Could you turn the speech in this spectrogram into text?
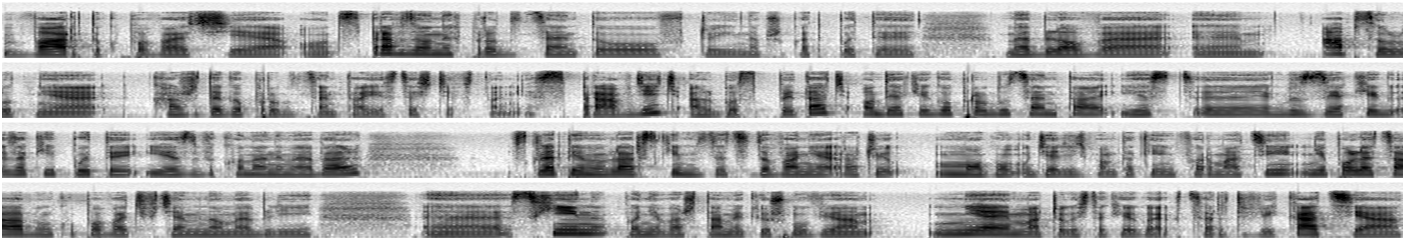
warto kupować je od sprawdzonych producentów, czyli na przykład płyty meblowe. Absolutnie każdego producenta jesteście w stanie sprawdzić albo spytać, od jakiego producenta jest, e, jakby z, jakiego, z jakiej płyty jest wykonany mebel w sklepie meblarskim zdecydowanie raczej mogą udzielić Wam takiej informacji. Nie polecałabym kupować w ciemno mebli e, z Chin, ponieważ tam, jak już mówiłam, nie ma czegoś takiego jak certyfikacja,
